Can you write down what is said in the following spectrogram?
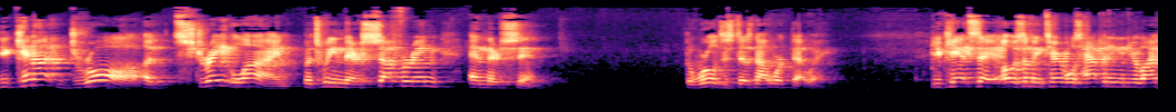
you cannot draw a straight line between their suffering and their sin. The world just does not work that way. You can't say, oh, something terrible is happening in your life.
